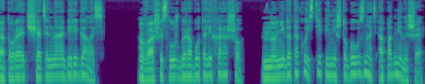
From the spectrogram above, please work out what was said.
которая тщательно оберегалась. Ваши службы работали хорошо, но не до такой степени, чтобы узнать о подменыше.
